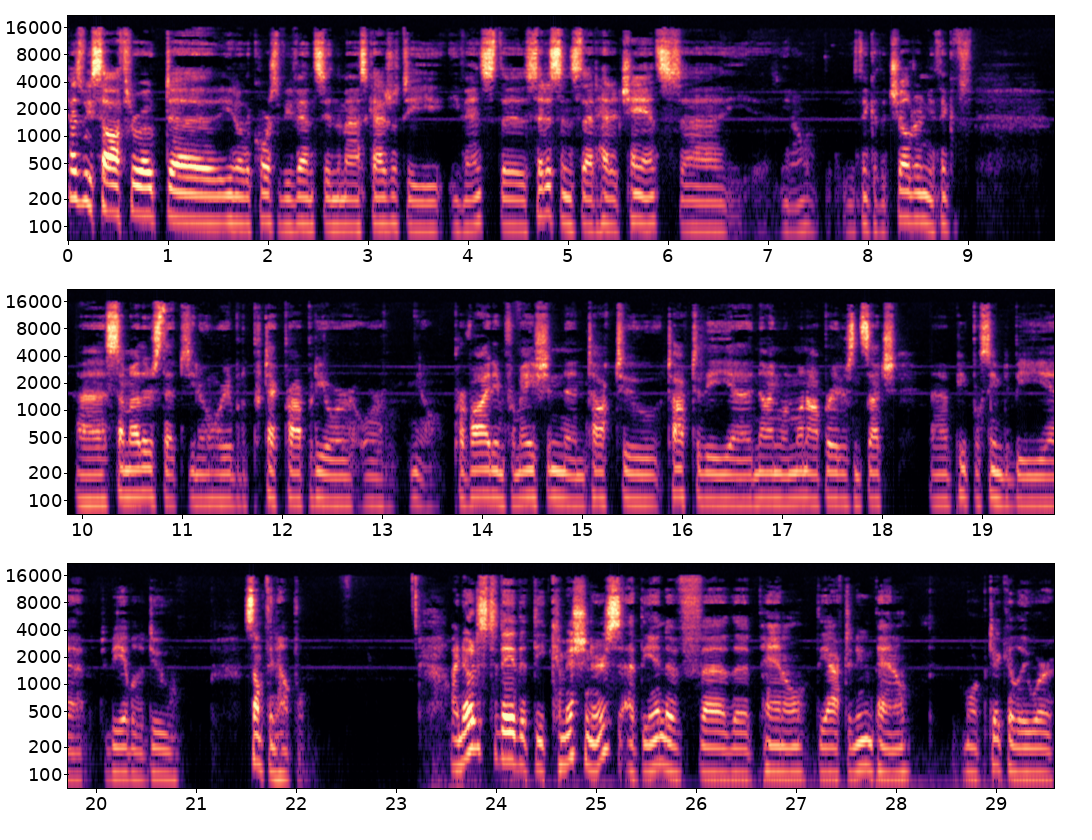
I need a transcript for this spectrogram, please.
As we saw throughout, uh, you know, the course of events in the mass casualty events, the citizens that had a chance, uh, you know, you think of the children, you think of uh, some others that you know were able to protect property or or you know provide information and talk to talk to the uh, 911 operators and such. Uh, people seem to be uh, to be able to do something helpful. I noticed today that the commissioners at the end of the panel, the afternoon panel, more particularly, were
